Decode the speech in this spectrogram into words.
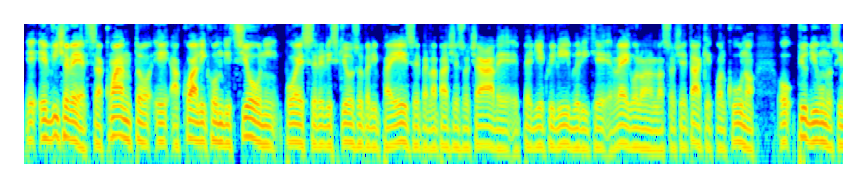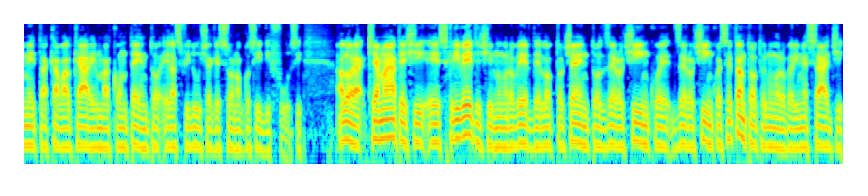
E, e viceversa, quanto e a quali condizioni può essere rischioso per il Paese, per la pace sociale e per gli equilibri che regolano la società che qualcuno o più di uno si metta a cavalcare il malcontento e la sfiducia che sono così diffusi. Allora chiamateci e scriveteci il numero verde l'800 05 05 78, il numero per i messaggi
